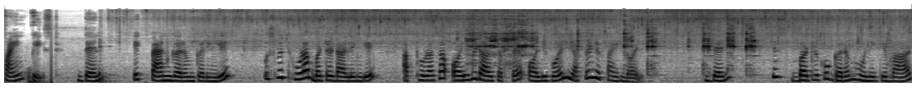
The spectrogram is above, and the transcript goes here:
fine paste then एक पैन गरम करेंगे। उसमें थोड़ा बटर डालेंगे। आप थोड़ा सा ऑयल भी डाल सकते हैं ऑलिव ऑयल या फिर रिफाइंड ऑयल देन बटर को गर्म होने के बाद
